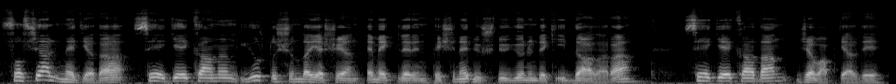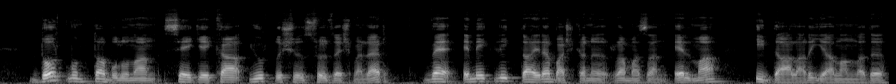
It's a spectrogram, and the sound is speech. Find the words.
Sosyal medyada SGK'nın yurt dışında yaşayan emeklerin peşine düştüğü yönündeki iddialara SGK'dan cevap geldi. Dortmund'da bulunan SGK yurt dışı sözleşmeler ve Emeklilik Daire Başkanı Ramazan Elma iddiaları yalanladı.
